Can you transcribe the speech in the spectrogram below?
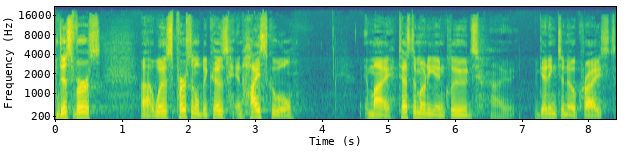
This verse uh, was personal because in high school, my testimony includes uh, getting to know Christ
